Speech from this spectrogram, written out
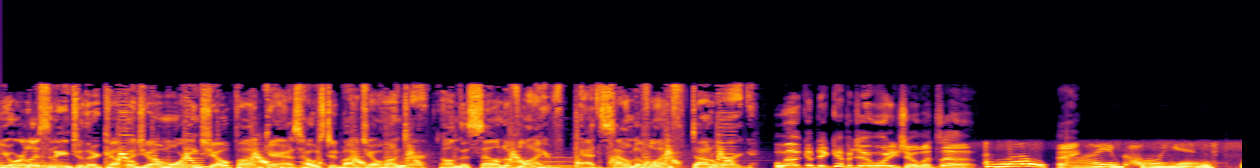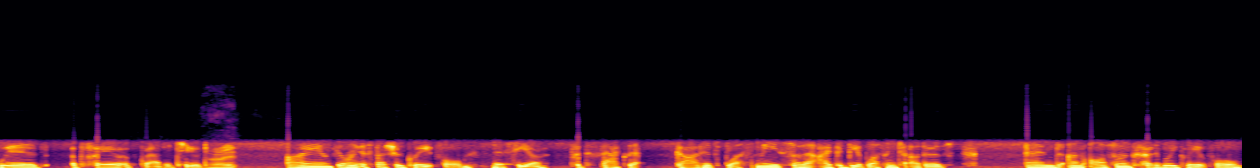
You're listening to the Cup of Joe Morning Show podcast, hosted by Joe Hunter on the Sound of Life at soundoflife.org. Welcome to Cup of Joe Morning Show. What's up? Hello. Hey. I am calling in with a prayer of gratitude. All right. I am feeling especially grateful this year for the fact that God has blessed me so that I could be a blessing to others. And I'm also incredibly grateful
